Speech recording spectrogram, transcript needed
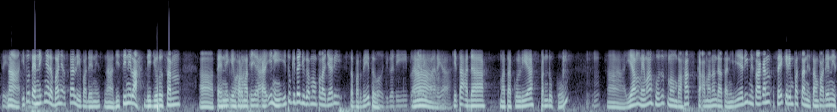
itu ya. Nah, itu tekniknya ada banyak sekali Pak Denis. Nah, di sinilah di jurusan uh, teknik Teknik informatika informatika. ini itu kita juga mempelajari seperti itu. Oh, juga dipelajari Pak Nah, ya. kita ada mata kuliah pendukung Mhm. Nah, yang memang khusus membahas keamanan data nih. Jadi misalkan saya kirim pesan nih sama Pak Denis,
